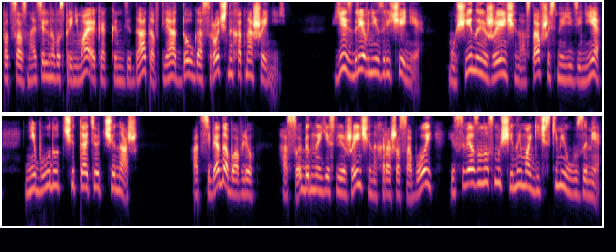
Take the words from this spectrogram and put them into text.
подсознательно воспринимая как кандидатов для долгосрочных отношений. Есть древнее изречение. Мужчина и женщина, оставшись наедине, не будут читать «Отче наш». От себя добавлю, особенно если женщина хороша собой и связана с мужчиной магическими узами.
